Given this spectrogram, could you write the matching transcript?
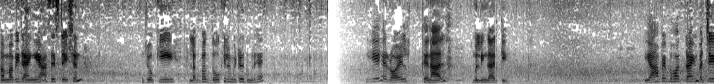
हम अभी जाएँगे यहाँ से स्टेशन, जो कि लगभग दो किलोमीटर दूर है। ये है रॉयल कैनाल मुलिंगार की। यहाँ पे बहुत टाइम बच्चे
